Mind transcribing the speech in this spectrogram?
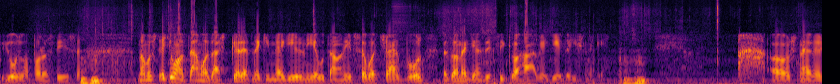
jó a paraszt része. Uh-huh. Na most egy olyan támadást kellett neki megélnie utána a Népszabadságból, ez a megjelent egy cikk a HVG-be is neki. Uh-huh. A Schneller,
